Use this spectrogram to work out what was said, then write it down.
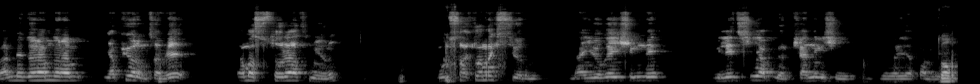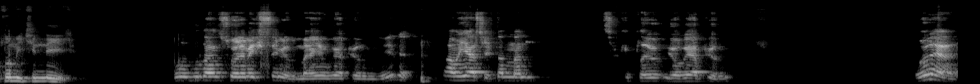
Ben de dönem dönem yapıyorum tabii ama story atmıyorum. Bunu saklamak istiyorum. Ben yogayı şimdi millet için yapmıyorum. Kendim için yogayı yapamıyorum. Toplum için değil. Bunu buradan söylemek istemiyordum ben yoga yapıyorum diye de. Ama gerçekten ben sıklıkla yo- yoga yapıyorum. Öyle yani.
